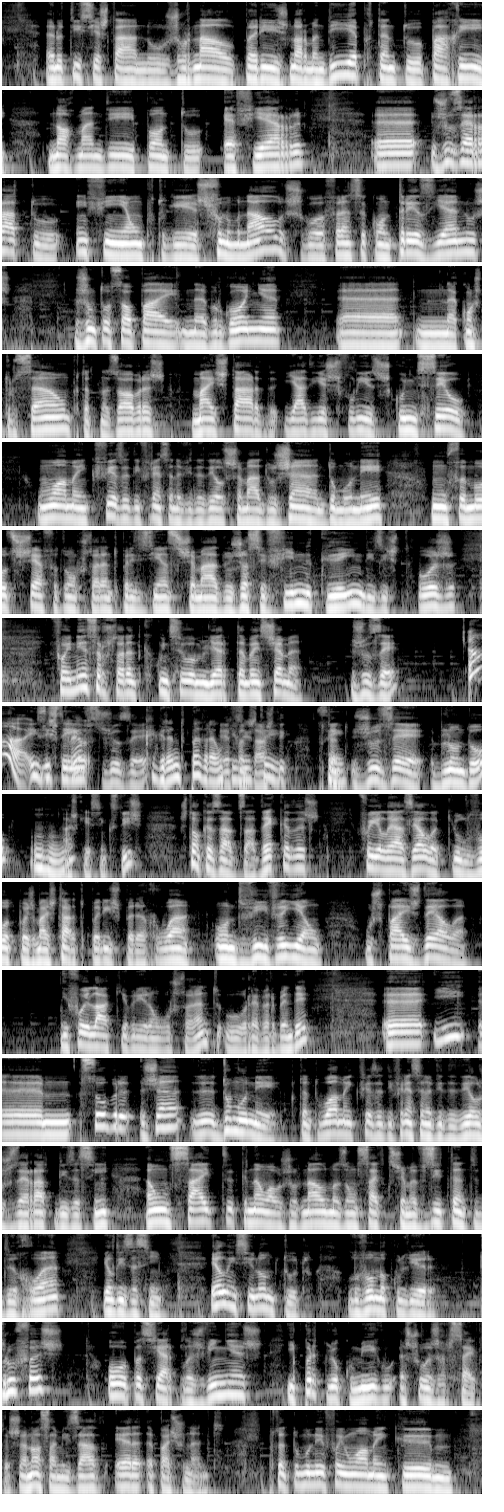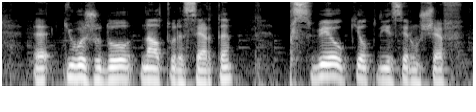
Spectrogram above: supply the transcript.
A notícia está no jornal Paris Normandia, portanto parisnormandie.fr. Uh, José Rato, enfim, é um português fenomenal. Chegou à França com 13 anos, juntou-se ao pai na Borgonha, uh, na construção, portanto, nas obras. Mais tarde, e há dias felizes, conheceu um homem que fez a diferença na vida dele, chamado Jean Dumonet, um famoso chefe de um restaurante parisiense chamado Josephine, que ainda existe hoje. Foi nesse restaurante que conheceu a mulher que também se chama José, ah, existe. José. Que grande padrão é que existe fantástico. aí. Portanto, Sim. José Blondeau, Uhum. acho que é assim que se diz, estão casados há décadas. Foi, aliás, ela que o levou depois, mais tarde, de Paris para Rouen, onde viviam os pais dela, e foi lá que abriram o restaurante, o Reverbendé. Uh, e um, sobre Jean Dumonet, portanto, o homem que fez a diferença na vida dele, José Rato diz assim, a um site que não ao jornal, mas a um site que se chama Visitante de Rouen, ele diz assim: Ele ensinou-me tudo, levou-me a colher trufas ou a passear pelas vinhas e partilhou comigo as suas receitas. A nossa amizade era apaixonante. Portanto, Dumonet foi um homem que, uh, que o ajudou na altura certa, percebeu que ele podia ser um chefe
